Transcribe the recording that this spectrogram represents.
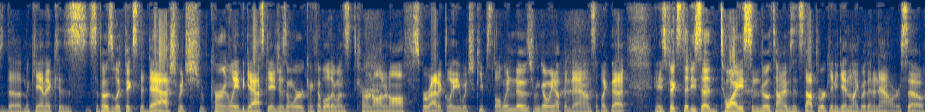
the mechanic has supposedly fixed the dash, which currently the gas gauge doesn't work, and a couple other ones turn on and off sporadically, which keeps the windows from going up and down, stuff like that. And he's fixed it. He said twice, and both times it stopped working again, like within an hour. So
